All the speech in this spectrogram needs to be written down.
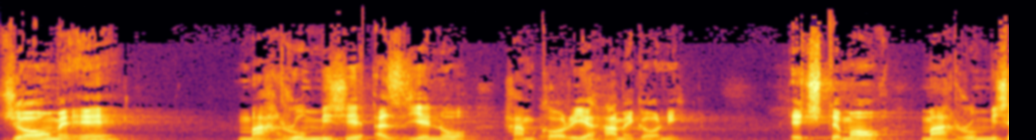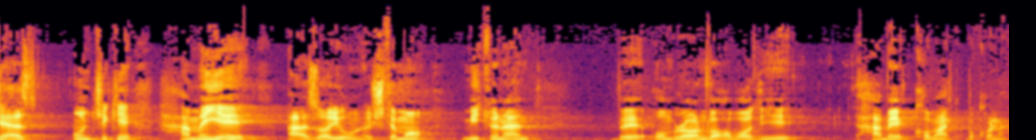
جامعه محروم میشه از یه نوع همکاری همگانی. اجتماع محروم میشه از اونچه که همه اعضای اون اجتماع می‌تونند به عمران و آبادی همه کمک بکنند.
